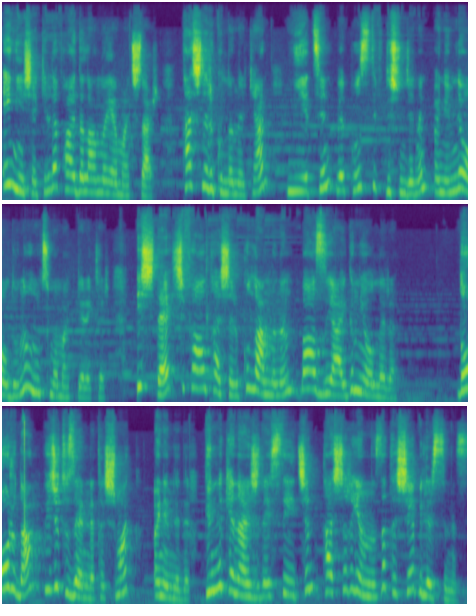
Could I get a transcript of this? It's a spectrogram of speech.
en iyi şekilde faydalanmayı amaçlar. Taşları kullanırken niyetin ve pozitif düşüncenin önemli olduğunu unutmamak gerekir. İşte şifalı taşları kullanmanın bazı yaygın yolları. Doğrudan vücut üzerinde taşımak önemlidir. Günlük enerji desteği için taşları yanınızda taşıyabilirsiniz.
